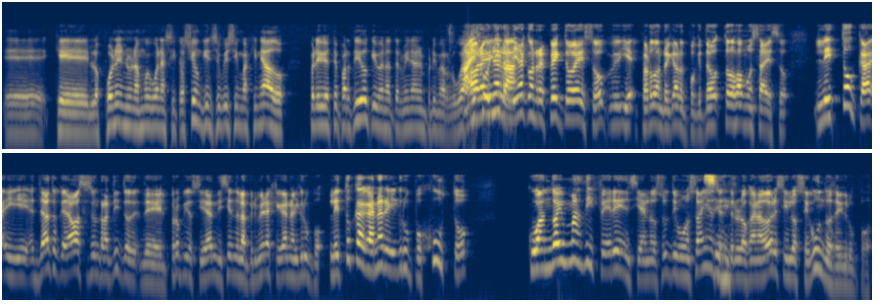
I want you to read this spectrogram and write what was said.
eh, que los pone en una muy buena situación. ¿Quién se hubiese imaginado previo a este partido que iban a terminar en primer lugar. Ahora hay una realidad con respecto a eso, perdón Ricardo, porque todos vamos a eso. le toca, y el dato que dabas hace un ratito del propio Zidane diciendo la primera vez que gana el grupo, le toca ganar el grupo justo cuando hay más diferencia en los últimos años entre los ganadores y los segundos de grupo.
